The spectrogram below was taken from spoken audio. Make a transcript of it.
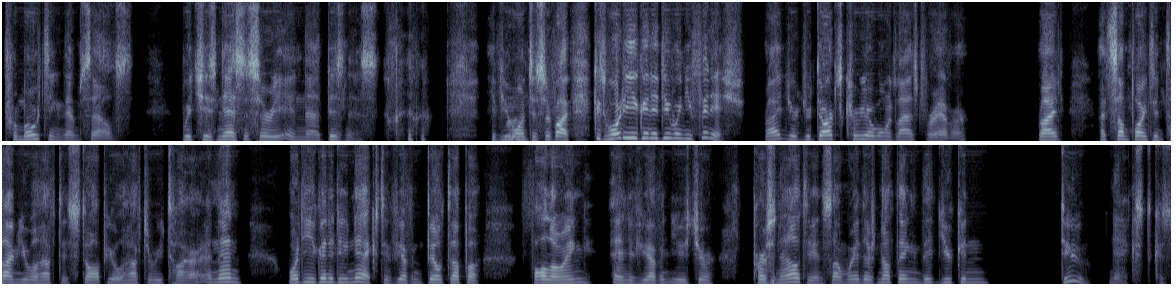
promoting themselves, which is necessary in that business if you Mm. want to survive. Because what are you going to do when you finish, right? Your your darts career won't last forever, right? At some point in time, you will have to stop. You will have to retire, and then what are you going to do next if you haven't built up a following and if you haven't used your personality in some way? There's nothing that you can do next because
